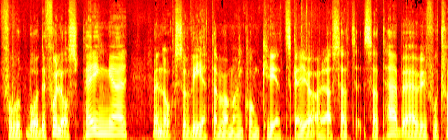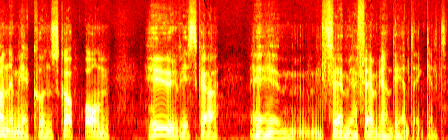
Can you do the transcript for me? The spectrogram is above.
få, både få loss pengar men också veta vad man konkret ska göra. Så att, så att här behöver vi fortfarande mer kunskap om hur vi ska eh, främja främjande helt enkelt.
